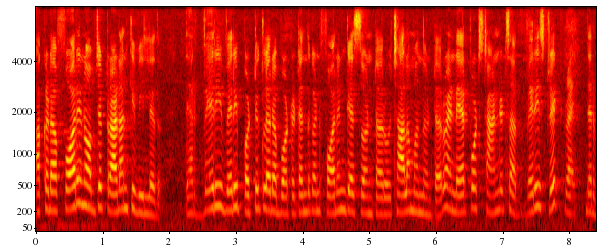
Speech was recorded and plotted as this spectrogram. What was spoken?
అక్కడ ఫారిన్ ఆబ్జెక్ట్ రావడానికి వీల్లేదు. They are very very particular about it ఎందుకంటే ఫారిన్ గెస్ట్ ఉంటారు చాలా మంది ఉంటారు. And airport standards are very strict. They are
